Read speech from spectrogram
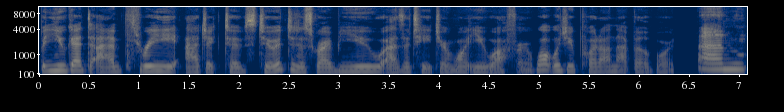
but you get to add three adjectives to it to describe you as a teacher and what you offer, what would you put on that billboard? Um,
